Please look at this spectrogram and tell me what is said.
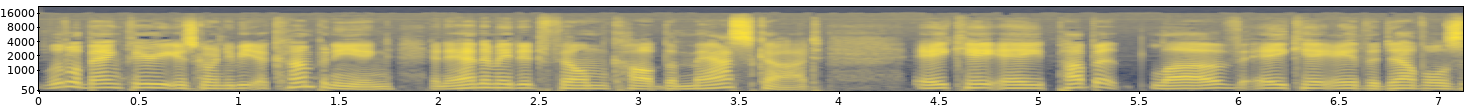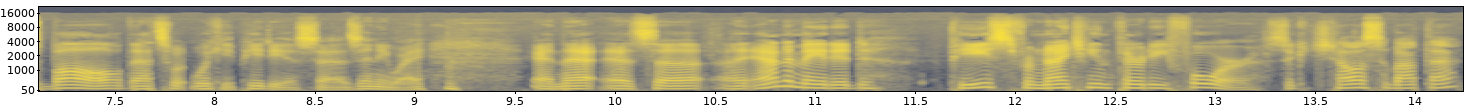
Little Bang Theory is going to be accompanying an animated film called The Mascot, aka Puppet Love, aka The Devil's Ball. That's what Wikipedia says, anyway. and that it's a, an animated piece from 1934. So could you tell us about that?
